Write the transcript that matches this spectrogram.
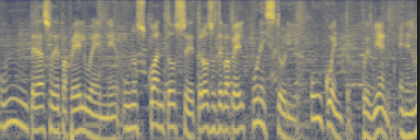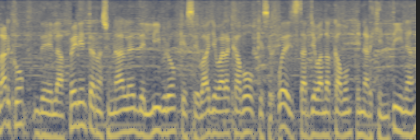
un pedazo de papel o en eh, unos cuantos trozos de papel una historia, un cuento. Pues bien, en el marco de la Feria Internacional del Libro que se va a llevar a cabo, que se puede estar llevando a cabo en Argentina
